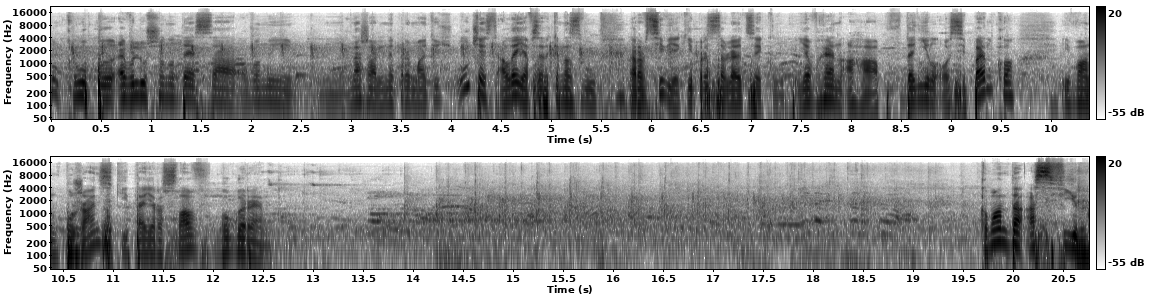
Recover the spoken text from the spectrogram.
Ну, клуб Evolution Одеса, вони, на жаль, не приймають участь, але я все-таки назву гравців, які представляють цей клуб. Євген Агап, Даніл Осіпенко, Іван Пужанський та Ярослав Боберенко. Команда Асфір,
